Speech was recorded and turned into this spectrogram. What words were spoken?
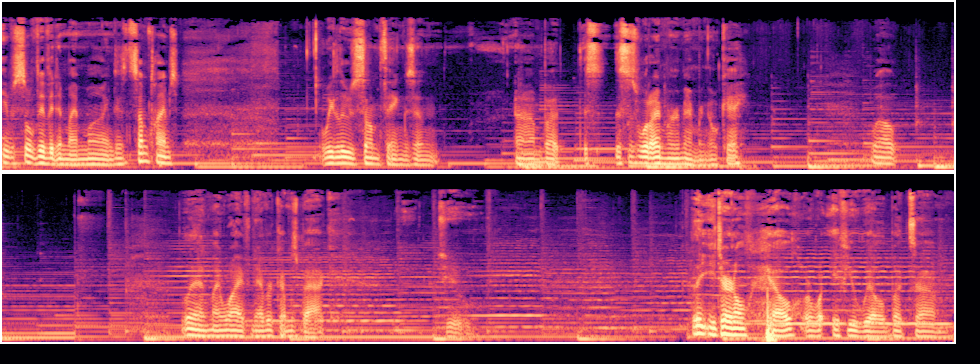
it was so vivid in my mind. And sometimes we lose some things, and um, but this this is what I'm remembering. Okay. Well, Lynn, my wife, never comes back to the eternal hell, or what, if you will. But um,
